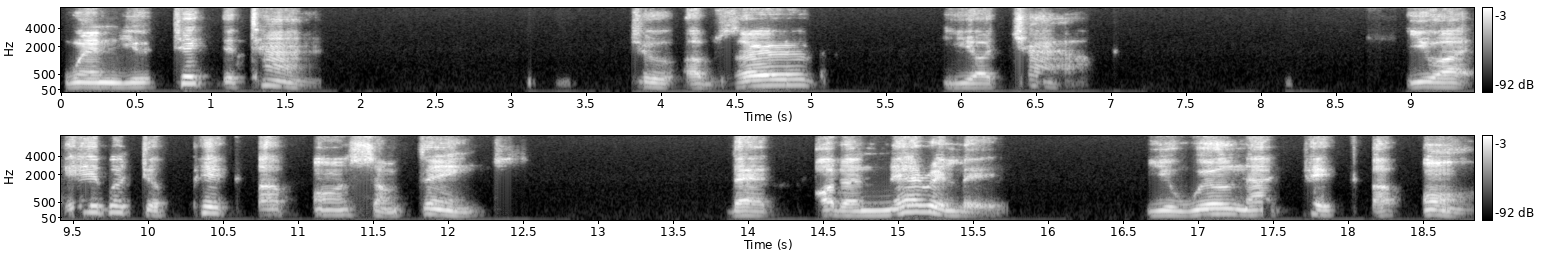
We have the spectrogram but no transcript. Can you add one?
when you take the time to observe your child, you are able to pick up on some things that ordinarily you will not pick up on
